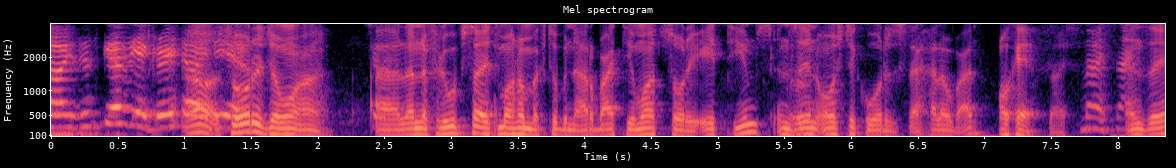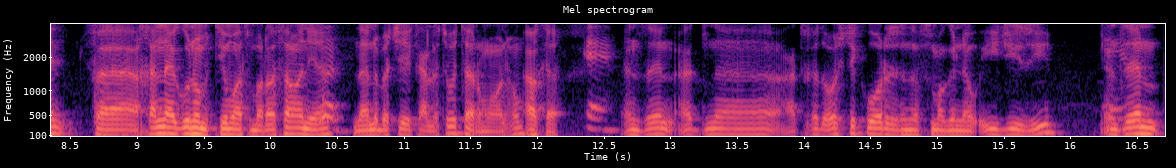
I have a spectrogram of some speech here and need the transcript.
guys it's gonna be a great اه idea سوري يا جماعه آه لأن في ال website مالهم مكتوب ان أربع تيمات sorry 8 teams إنزين Oshtekk Warriors تأهلوا بعد. Okay, nice. nice nice. إنزين فخلنا أقول لهم التيمات مرة ثانية لأن بشيك على تويتر مالهم. Okay. إيه. إنزين عندنا أعتقد Oshtekk Warriors نفس ما قلنا و IGZ إنزين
